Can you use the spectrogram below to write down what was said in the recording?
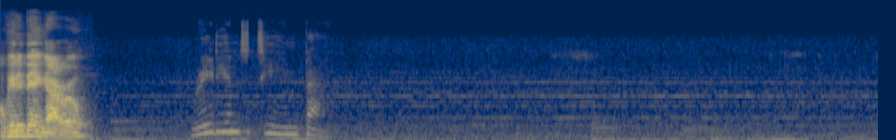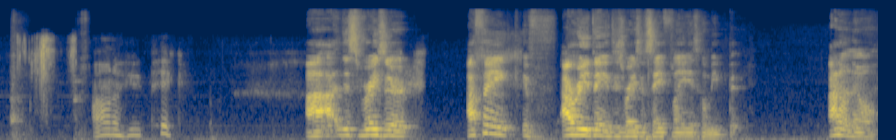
Okay, they ban Gyro. Radiant team ban. I don't know who you pick. Uh, I- this Razor, I think if I really think if this Razor safe lane is gonna be, I don't know.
